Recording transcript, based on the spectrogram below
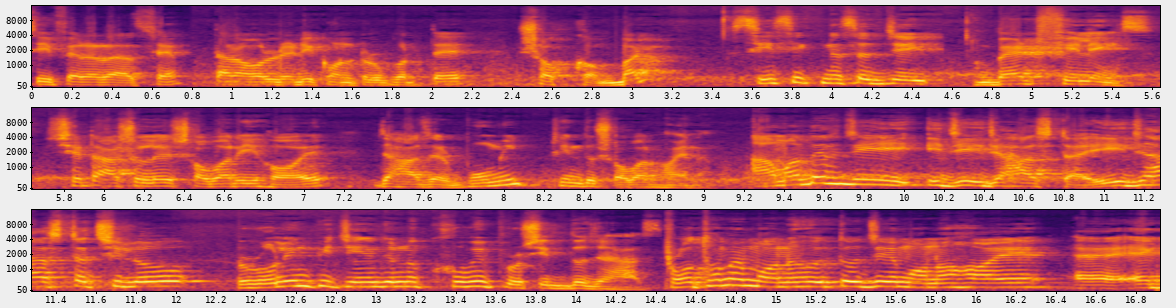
সিফেরার আছে, তারা অলরেডি কন্ট্রোল করতে সক্ষম। বাট সি সিকনেসের যে ব্যাড ফিলিংস সেটা আসলে সবারই হয়, জাহাজের বমি কিন্তু সবার হয় না। আমাদের যে এই যে জাহাজটা, এই জাহাজটা ছিল রোলিং পিচিং এর জন্য খুবই প্রসিদ্ধ জাহাজ। প্রথমে মনে হতো যে মনে হয় এক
